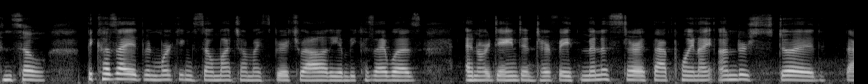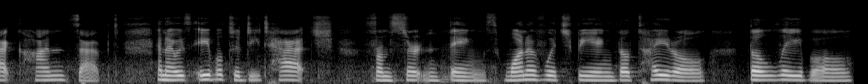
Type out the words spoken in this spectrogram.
And so, because I had been working so much on my spirituality and because I was an ordained interfaith minister at that point, I understood that concept and I was able to detach from certain things, one of which being the title, the label,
